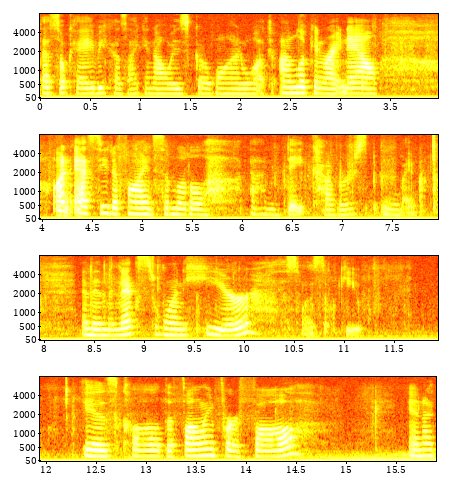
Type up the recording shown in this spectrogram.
that's okay because I can always go on watch. I'm looking right now on Etsy to find some little um, date covers. But anyway. And then the next one here, this one's so cute is called The Falling for Fall. And I'm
